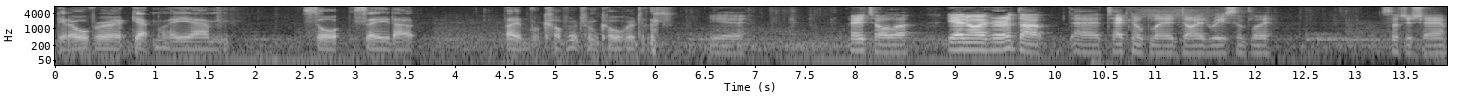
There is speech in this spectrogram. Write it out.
get over it, get my um, sort say that I've recovered from COVID. Yeah. Hey Tola. Yeah, no, I heard that uh, Technoblade died recently. Such a shame.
